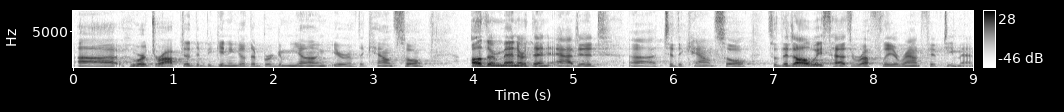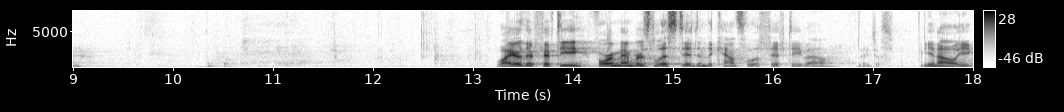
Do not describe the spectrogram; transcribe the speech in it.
uh, who are dropped at the beginning of the Brigham Young era of the council. Other men are then added to the council, so that always has roughly around 50 men. Why are there 54 members listed in the Council of 50? Well, they just, you know, you,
